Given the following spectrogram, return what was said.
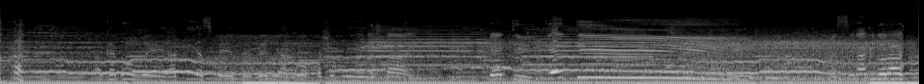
הכדור, אה, אטיאס ובן יעקב פשוט... קנטי, קנטי! מסירה גדולה.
